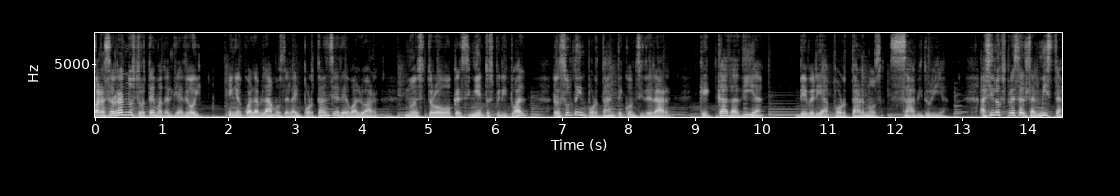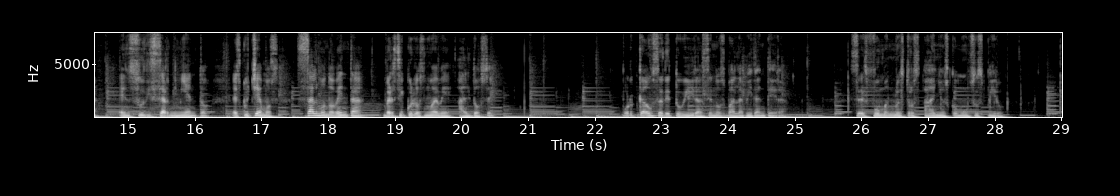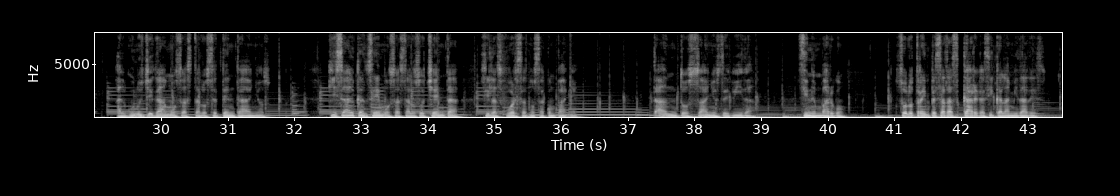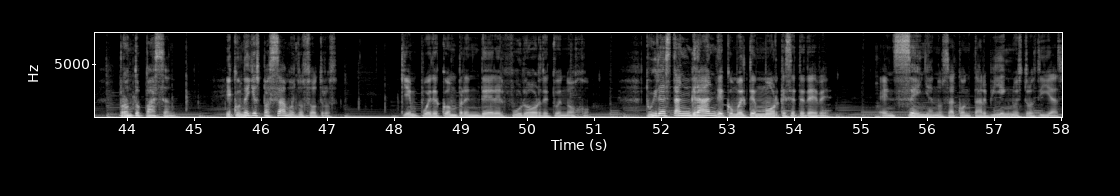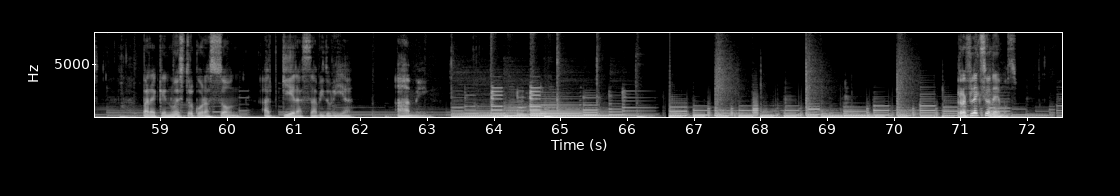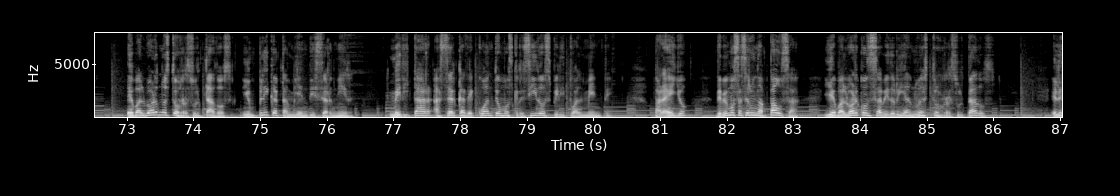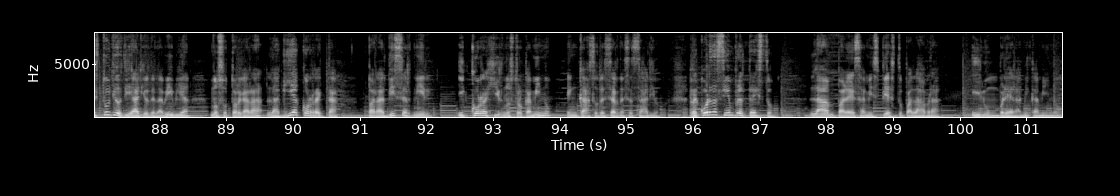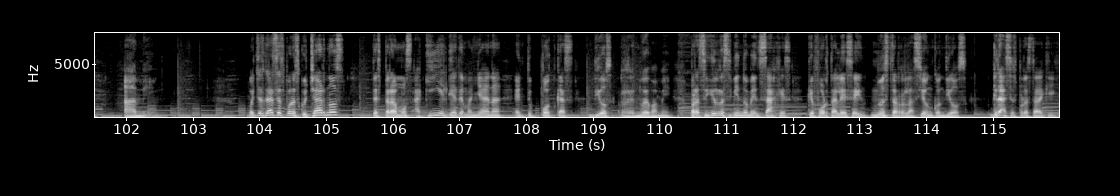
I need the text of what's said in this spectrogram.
Para cerrar nuestro tema del día de hoy, en el cual hablamos de la importancia de evaluar nuestro crecimiento espiritual, resulta importante considerar que cada día debería aportarnos sabiduría. Así lo expresa el salmista en su discernimiento. Escuchemos Salmo 90, versículos 9 al 12. Por causa de tu ira se nos va la vida entera. Se esfuman nuestros años como un suspiro. Algunos llegamos hasta los 70 años. Quizá alcancemos hasta los 80 si las fuerzas nos acompañan. Tantos años de vida. Sin embargo, solo traen pesadas cargas y calamidades. Pronto pasan y con ellos pasamos nosotros. ¿Quién puede comprender el furor de tu enojo? Tu ira es tan grande como el temor que se te debe. Enséñanos a contar bien nuestros días para que nuestro corazón adquiera sabiduría. Amén. Reflexionemos. Evaluar nuestros resultados implica también discernir, meditar acerca de cuánto hemos crecido espiritualmente. Para ello, debemos hacer una pausa y evaluar con sabiduría nuestros resultados. El estudio diario de la Biblia nos otorgará la guía correcta para discernir y corregir nuestro camino en caso de ser necesario. Recuerda siempre el texto. Lámpara es a mis pies tu palabra y lumbrera mi camino. Amén. Muchas gracias por escucharnos. Te esperamos aquí el día de mañana en tu podcast Dios Renuévame para seguir recibiendo mensajes que fortalecen nuestra relación con Dios. Gracias por estar aquí.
